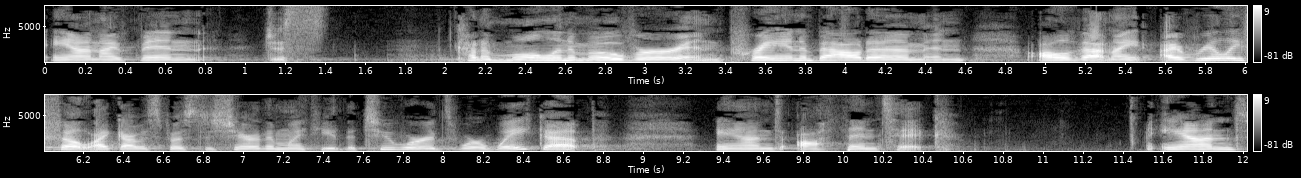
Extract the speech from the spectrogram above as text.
and I've been just kind of mulling them over and praying about them and all of that. And I, I really felt like I was supposed to share them with you. The two words were wake up and authentic. And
